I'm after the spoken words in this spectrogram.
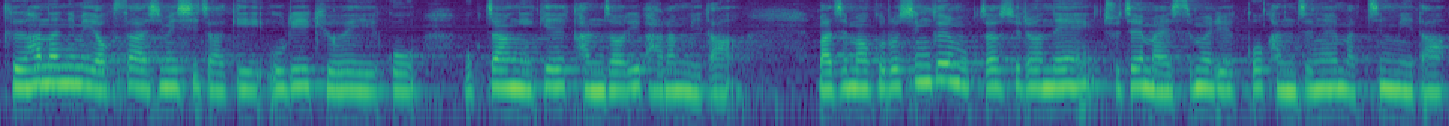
그 하나님의 역사하심의 시작이 우리 교회이고 목장이길 간절히 바랍니다. 마지막으로 싱글 목자 수련의 주제 말씀을 읽고 간증을 마칩니다.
